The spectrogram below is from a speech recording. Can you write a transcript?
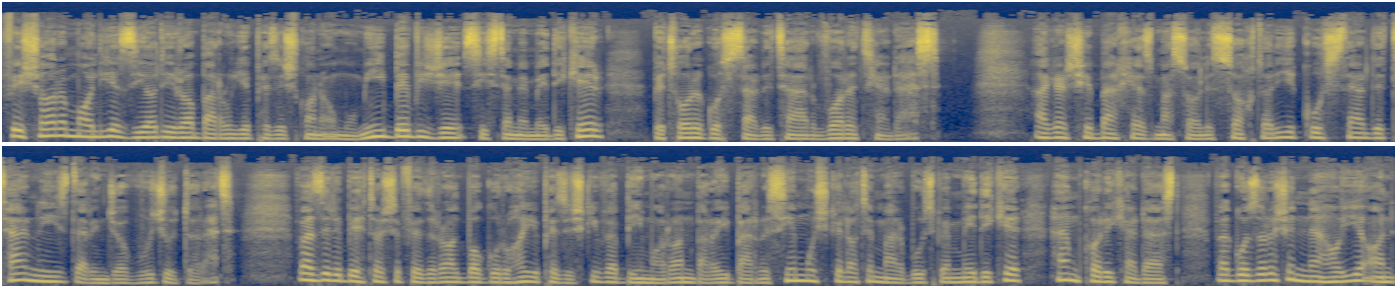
فشار مالی زیادی را بر روی پزشکان عمومی به ویژه سیستم Medicare به طور گسترده تر وارد کرده است. اگرچه برخی از مسائل ساختاری گسترده تر نیز در اینجا وجود دارد. وزیر بهداشت فدرال با گروه های پزشکی و بیماران برای بررسی مشکلات مربوط به مدیکر همکاری کرده است و گزارش نهایی آن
